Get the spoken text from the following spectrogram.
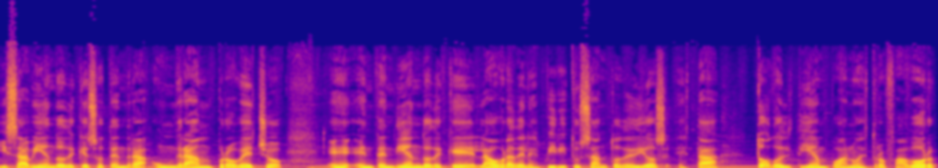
y sabiendo de que eso tendrá un gran provecho, eh, entendiendo de que la obra del Espíritu Santo de Dios está todo el tiempo a nuestro favor,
